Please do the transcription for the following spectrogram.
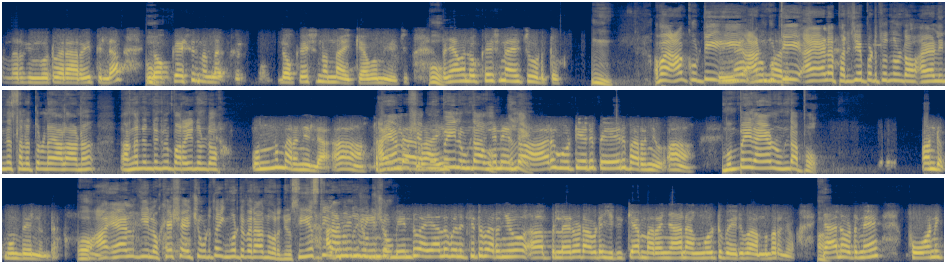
പിള്ളേർക്ക് ഇങ്ങോട്ട് വരാൻ അറിയത്തില്ല. ലൊക്കേഷൻ ഒന്ന് ലൊക്കേഷൻ ഒന്ന് അയക്കാമോ എന്ന് ചോദിച്ചു. അപ്പൊ ഞാൻ ലൊക്കേഷൻ അയച്ചു കൊടുത്തു. അപ്പൊ ആ കുട്ടി ഈ ആൺകുട്ടി അയാളെ പരിചയപ്പെടുത്തുന്നുണ്ടോ? അയാൾ ഇന്ന സ്ഥലത്തുള്ള ആളാണ്? അങ്ങനെ എന്തെങ്കിലും പറയുന്നുണ്ടോ? ഒന്നും പറഞ്ഞില്ല. ആ അയാൾ മുംബൈയിൽ ഉണ്ടാവും, ആറ് കൂട്ടി ഒരു പേര് പറഞ്ഞു. ആ. മുംബൈയിൽ അയാൾ ഉണ്ട് അപ്പോ? ഉണ്ട് മുംബൈയിലുണ്ട്. ഓ അയാൾക്ക് ഈ ലൊക്കേഷൻ അയച്ചു കൊടുത്താൽ ഇങ്ങോട്ട് വരാന്ന് പറഞ്ഞു. സി എസ് ടി വീണ്ടും വീണ്ടും അയാൾ വിളിച്ചിട്ട് പറഞ്ഞു ആ പിള്ളേരോട് അവിടെ ഇരിക്കാൻ പറ ഞാൻ അങ്ങോട്ട് വരുവാന്ന് പറഞ്ഞു. ഞാൻ ഉടനെ ഫോണിൽ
